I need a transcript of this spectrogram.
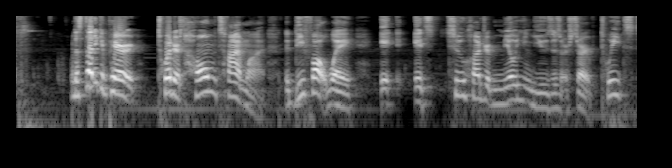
the study compared Twitter's home timeline, the default way it, its 200 million users are served tweets,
